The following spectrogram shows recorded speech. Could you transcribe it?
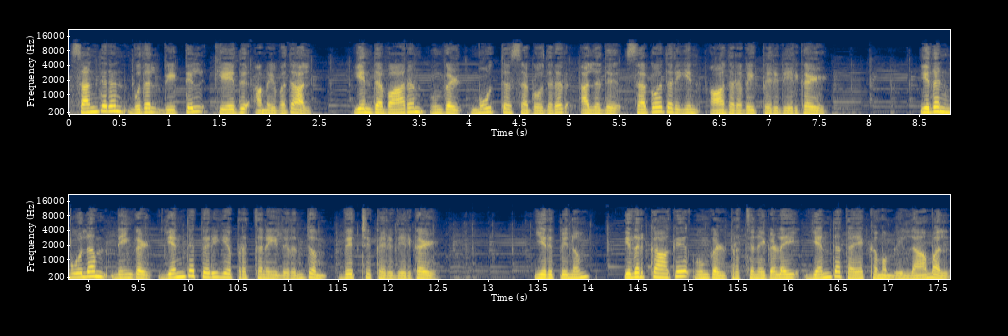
சந்திரன் முதல் வீட்டில் கேது அமைவதால் இந்த வாரம் உங்கள் மூத்த சகோதரர் அல்லது சகோதரியின் ஆதரவை பெறுவீர்கள். இதன் மூலம் நீங்கள் எந்த பெரிய பிரச்சனையிலிருந்தும் வெற்றி பெறுவீர்கள். இருப்பினும் இதற்காக உங்கள் பிரச்சனைகளை எந்த தயக்கமும் இல்லாமல்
